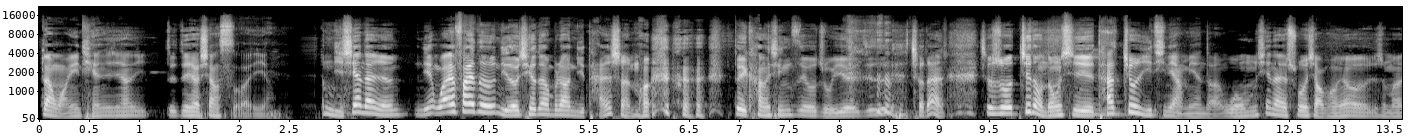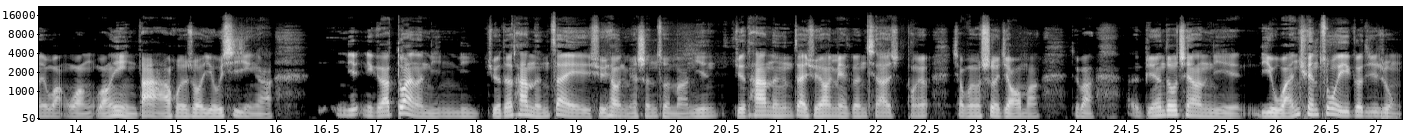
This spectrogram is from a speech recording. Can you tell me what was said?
断网一天，像这这要像死了一样。你现代人连 WiFi 都你都切断不了，你谈什么 对抗新自由主义？就是 扯淡。就是说这种东西它就是一体两面的。我们现在说小朋友什么网网网瘾大啊，或者说游戏瘾啊，你你给他断了，你你觉得他能在学校里面生存吗？你觉得他能在学校里面跟其他朋友小朋友社交吗？对吧？呃，别人都这样，你你完全做一个这种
